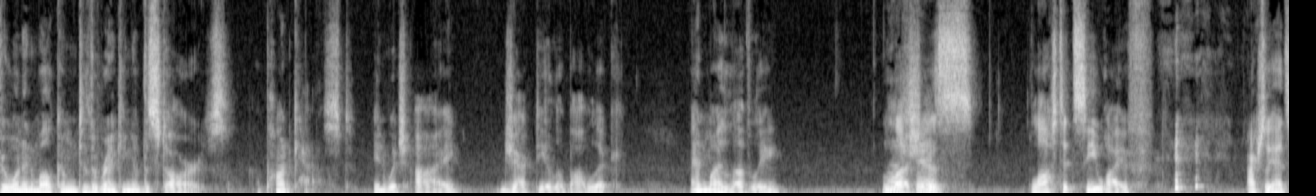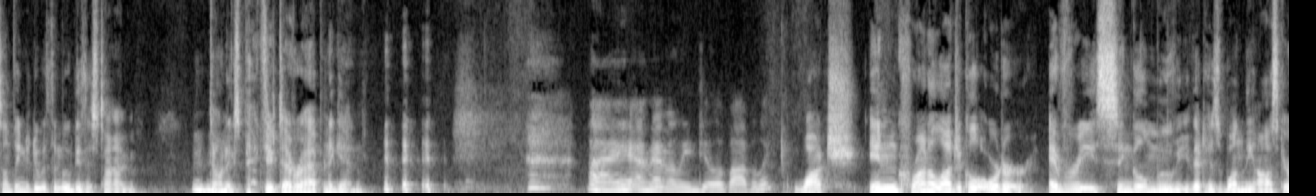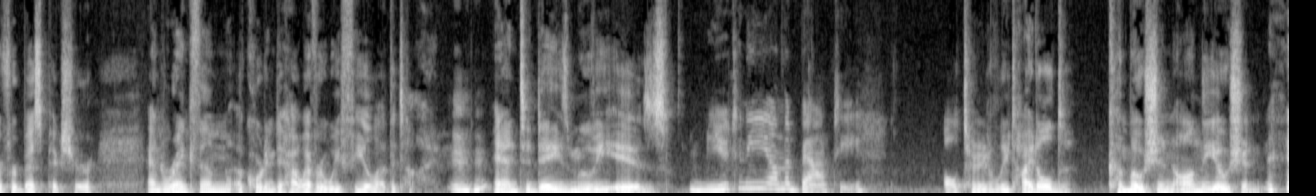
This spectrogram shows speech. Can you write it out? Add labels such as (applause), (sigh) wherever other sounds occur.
Everyone, and welcome to the Ranking of the Stars, a podcast in which I, Jack Dielo Boblik, and my lovely, luscious, Luscious. lost at sea wife (laughs) actually had something to do with the movie this time. Mm-hmm. Don't expect it to ever happen again. (laughs) Hi, I'm Emmeline Gilabobalik. Watch in chronological order every single movie that has won the Oscar for Best Picture and rank them according to however we feel at the time. Mm-hmm. And today's movie is Mutiny on the Bounty. alternatively titled Commotion on the Ocean. (laughs)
